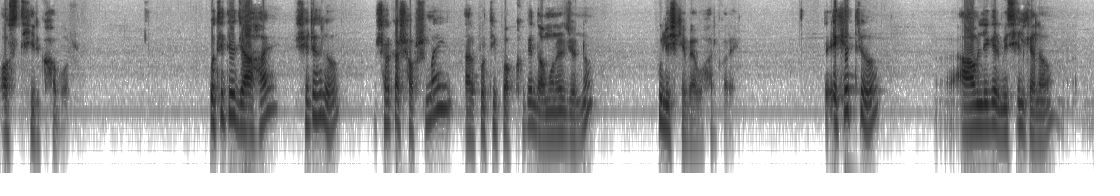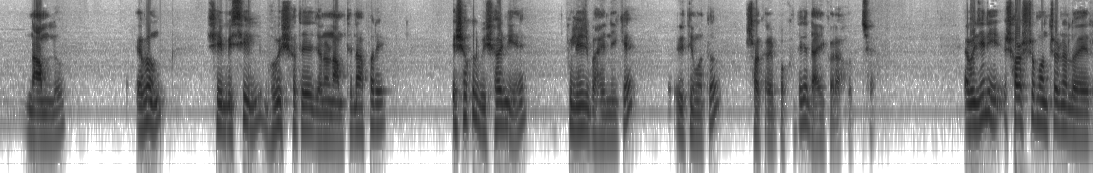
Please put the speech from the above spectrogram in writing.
অস্থির খবর। অতীতে যা হয় সেটা হলো সরকার সবসময় তার প্রতিপক্ষকে দমনের জন্য পুলিশকে ব্যবহার করে। তো এক্ষেত্রেও আওয়ামী লীগের মিছিল কেন নামল এবং সেই মিছিল ভবিষ্যতে যেন নামতে না পারে, এ সকল বিষয় নিয়ে পুলিশ বাহিনীকে রীতিমতো সরকারের পক্ষ থেকে দায়ী করা হচ্ছে। এবং যিনি স্বরাষ্ট্র মন্ত্রণালয়ের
